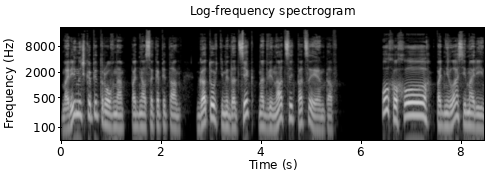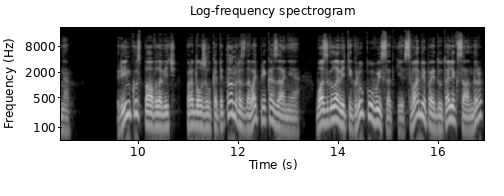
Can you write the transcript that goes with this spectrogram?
«Мариночка Петровна», — поднялся капитан, — «готовьте медотсек на 12 пациентов». «Ох-охо!» — поднялась и Марина. «Ринкус Павлович», — продолжил капитан раздавать приказания, — Возглавите группу высадки. С вами пойдут Александр,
